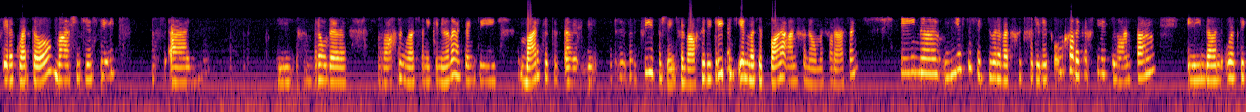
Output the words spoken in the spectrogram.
tweede kwartaal, maar soos jy sê, uh die gemiddelde verwagting was van die ekonome. Ek dink die mark het dit uh, 4% verwag. So die 3.1 was 'n baie aangename verrassing. En uh meeste sektore wat goed gedoen het, ongelukkig steeds landbou en dan ook die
